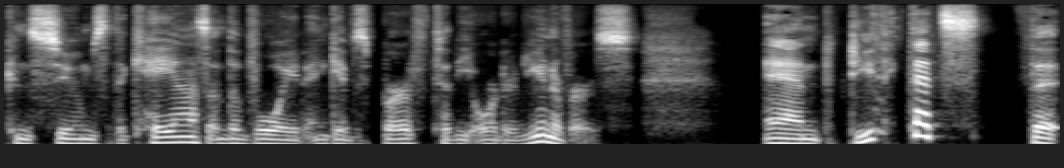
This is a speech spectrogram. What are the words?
consumes the chaos of the void and gives birth to the ordered universe. And do you think that's the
